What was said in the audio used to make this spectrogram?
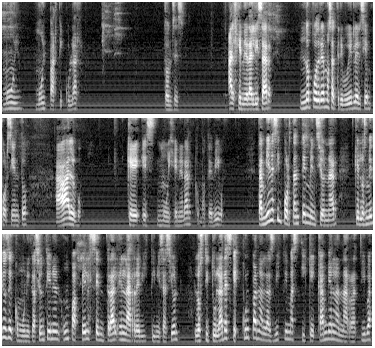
muy, muy particular. Entonces, al generalizar, no podremos atribuirle el 100% a algo que es muy general, como te digo. También es importante mencionar que los medios de comunicación tienen un papel central en la revictimización. Los titulares que culpan a las víctimas y que cambian la narrativa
